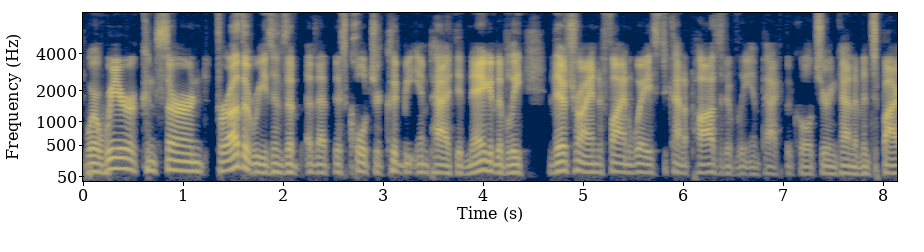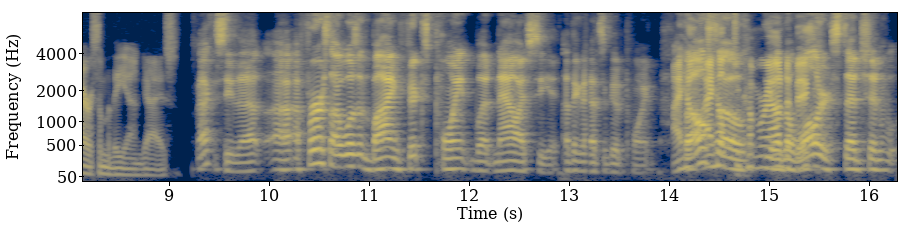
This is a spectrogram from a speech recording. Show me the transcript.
where we're concerned for other reasons of, that this culture could be impacted negatively, they're trying to find ways to kind of positively impact the culture and kind of inspire some of the young guys. I can see that. Uh, at first, I wasn't buying fixed point, but now I see it. I think that's a good point. I, help, also, I helped you come around you know, the Waller extension.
